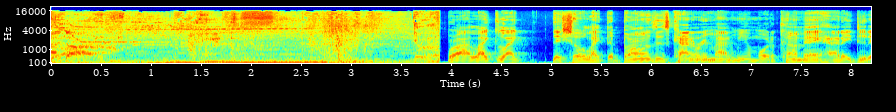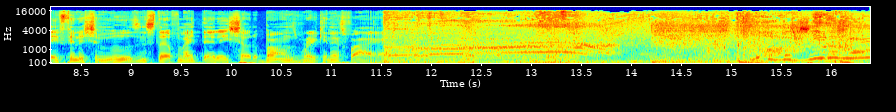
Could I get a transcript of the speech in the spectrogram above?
My god. Bro, I like like they show like the bones. It's kind of reminding me of Mortal Kombat how they do they finishing moves and stuff like that. They show the bones breaking. That's fire. Look at Vegeta, man.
